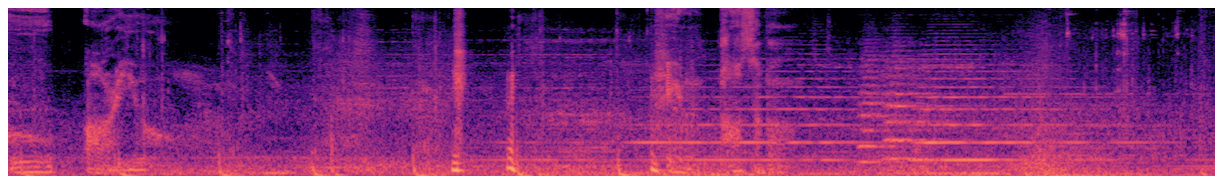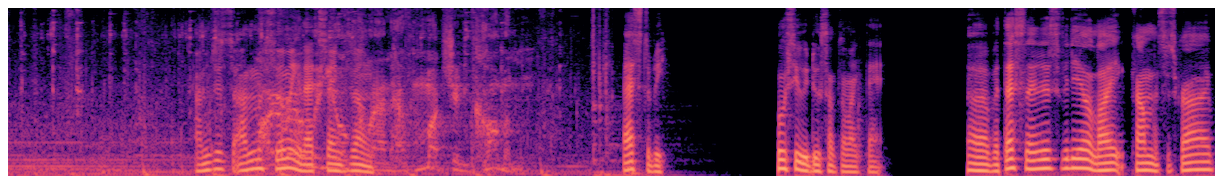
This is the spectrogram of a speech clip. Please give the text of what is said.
Who are you? Impossible. I'm just I'm assuming that's same common. Has to be. Of course he would do something like that. Uh, but that's the end of this video. Like, comment, subscribe.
